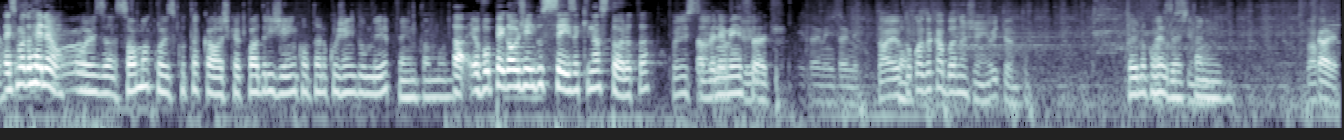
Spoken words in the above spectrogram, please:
Tá em cima do Rei Leão. Coisa, só uma coisa, escuta cá, acho que é quadrigen contando com o gen do meio penta, mano. Tá, eu vou pegar o gen do 6 aqui na história, tá? Foi no Tá stand, vendo em mim ok. 7. Tá em mim, tá em mim. Tá, eu tô Tá. quase acabando, gente. 80. Tô indo pro Quatro reset, tá cima. ninja. Cai.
